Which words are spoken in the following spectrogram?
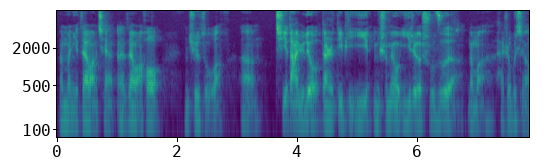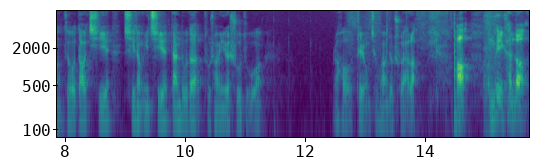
那么你再往前，呃，再往后你去组，嗯。七大于六，但是 DP 一你是没有一这个数字，那么还是不行。最后到七，七等于七，单独的组成一个数组，然后这种情况就出来了。好，我们可以看到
